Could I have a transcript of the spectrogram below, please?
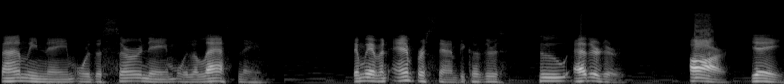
family name or the surname or the last name. Then we have an ampersand because there's two editors, R, J.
